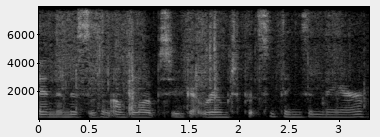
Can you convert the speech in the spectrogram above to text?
And then this is an envelope, so you've got room to put some things in there.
